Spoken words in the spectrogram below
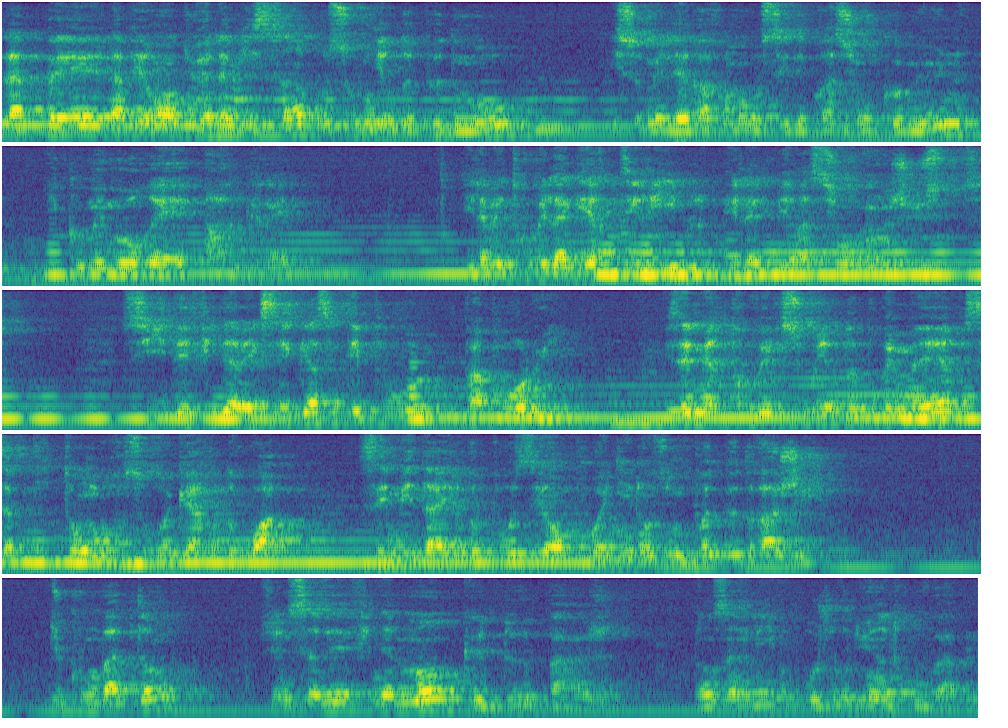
La paix l'avait rendu à la vie simple, au souvenir de peu de mots. Il se mêlait rarement aux célébrations communes. Il commémorait à regret. Il avait trouvé la guerre terrible et la libération injuste. S'il défilait avec ses gars, c'était pour eux, pas pour lui. Ils aimaient retrouver le sourire de Brumaire, sa petite ombre, son regard droit, ses médailles reposées empoignées dans une boîte de dragée. Du combattant, je ne savais finalement que deux pages, dans un livre aujourd'hui introuvable.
